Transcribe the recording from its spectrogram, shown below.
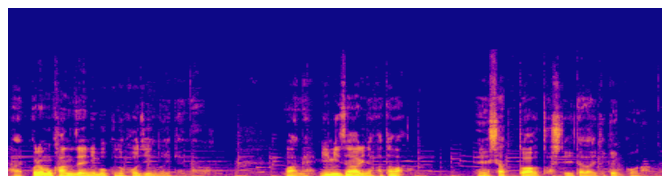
はい、これも完全に僕の個人の意見なので。まあね耳障りな方はえー、シャットアウトしていただいて結構なんで。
